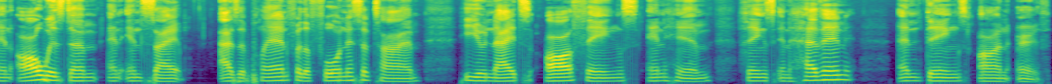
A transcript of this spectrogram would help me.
in all wisdom and insight, as a plan for the fullness of time. He unites all things in him, things in heaven and things on earth.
